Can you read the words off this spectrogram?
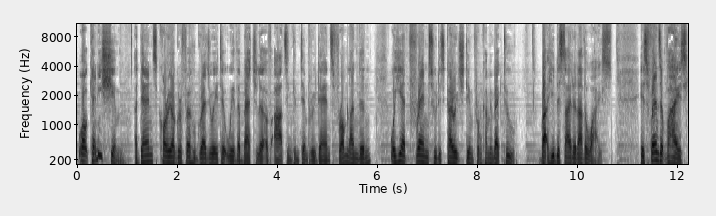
Well, Kenny Shim, a dance choreographer who graduated with a Bachelor of Arts in Contemporary Dance from London, well, he had friends who discouraged him from coming back too. But he decided otherwise. His friend's advice,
